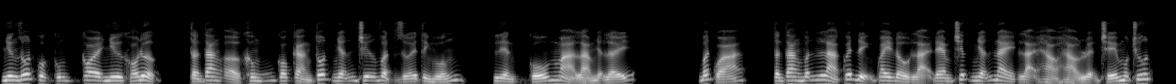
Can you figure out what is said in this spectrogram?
nhưng rốt cuộc cũng coi như khó được, tần tăng ở không có càng tốt nhẫn chữ vật dưới tình huống, liền cố mà làm nhận lấy. Bất quá, tần tăng vẫn là quyết định quay đầu lại đem chiếc nhẫn này lại hảo hảo luyện chế một chút,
